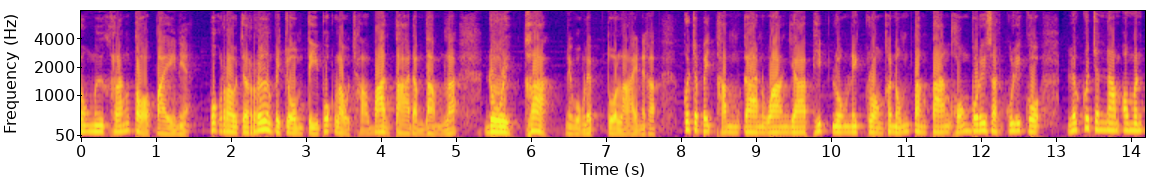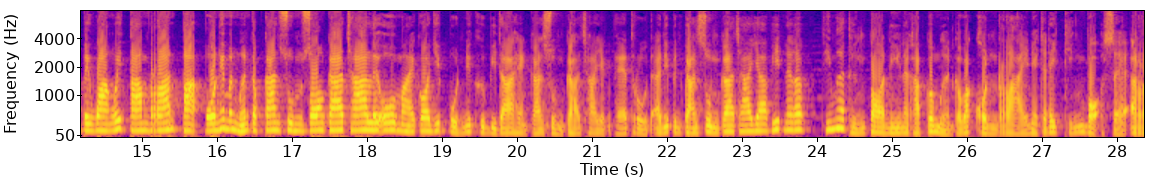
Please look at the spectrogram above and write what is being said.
ลงมือครั้งต่อไปเนี่ยพวกเราจะเริ่มไปโจมตีพวกเราชาวบ้านตาดำๆละ โดยฆ่า ในวงเล็บตัวลายนะครับ ก็จะไปทำการวางยาพิษลงในกล่องขนมต่างๆ ของบริษัทกุลิโก แล้วก็จะนำเอามันไปวางไว้ตามร้านปะปนให้มันเหมือนกับการสุ่มซองกาชาเลยโอ้ไม่ก็ญี่ปุ่นนี่คือบิดาแห่งการสุ่มกาชาอย่างแท้ทรู แต่อันนี้เป็นการสุ่มกาชายาพิษนะครับ ที่เมื่อถึงตอนนี้นะครับก็เหมือนกับว่าคนร้ายเนี่ยจะได้ทิ้งเบาะแสอะไร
